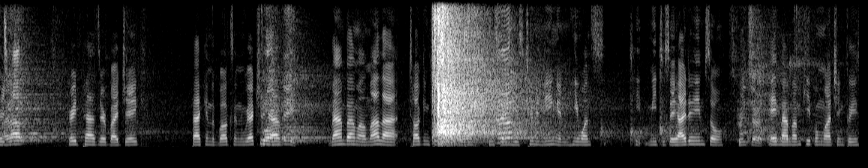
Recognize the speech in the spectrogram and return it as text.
Great, Flat out. great pass there by Jake. Back in the box, and we actually 12 have 8. Bam Bam Almada talking to me. now. He's saying he's tuning in and he wants he, me to say hi to him. So, Screen hey Bam Bam, keep him watching, please.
